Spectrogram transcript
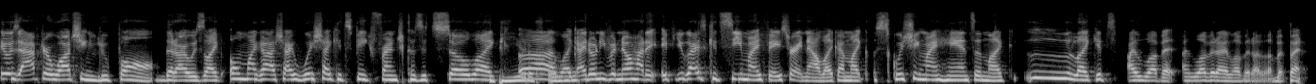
it was after watching Lupin that I was like, oh my gosh, I wish I could speak French because it's so like, uh, like I don't even know how to. If you guys could see my face right now, like I'm like squishing my hands and like, ooh, like it's, I love it. I love it. I love it. I love it. But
